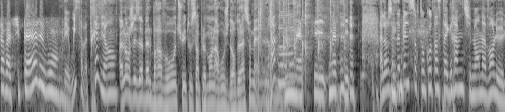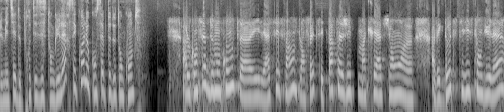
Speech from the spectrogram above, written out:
Ça va super et vous Mais oui, ça va très bien. Alors Jézabel, bravo, tu es tout simplement la rouge d'or de la semaine. Bravo. Merci, merci. Alors Jézabel, sur ton compte Instagram, tu mets en avant le, le métier de prothésiste ongulaire. C'est quoi le concept de ton compte? Alors le concept de mon compte, euh, il est assez simple en fait, c'est de partager ma création euh, avec d'autres stylistes ongulaires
